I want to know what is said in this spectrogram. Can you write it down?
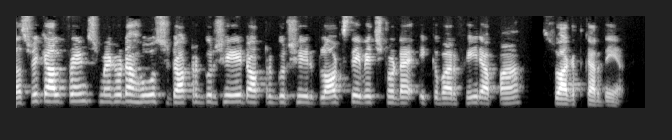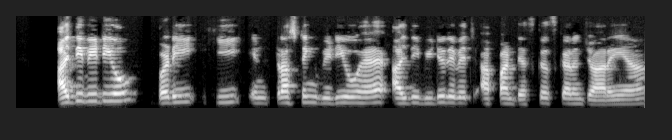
ਸਤਿ ਸ਼੍ਰੀ ਅਕਾਲ ਫਰੈਂਡਸ ਮੈਂ ਤੁਹਾਡਾ host doctor Gursher doctor Gursher blogs ਦੇ ਵਿੱਚ ਤੁਹਾਡਾ ਇੱਕ ਵਾਰ ਫੇਰ ਆਪਾਂ ਸਵਾਗਤ ਕਰਦੇ ਹਾਂ। ਅੱਜ ਦੀ ਵੀਡੀਓ ਬੜੀ ਹੀ ਇੰਟਰਸਟਿੰਗ ਵੀਡੀਓ ਹੈ। ਅੱਜ ਦੀ ਵੀਡੀਓ ਦੇ ਵਿੱਚ ਆਪਾਂ ਡਿਸਕਸ ਕਰਨ ਜਾ ਰਹੇ ਹਾਂ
